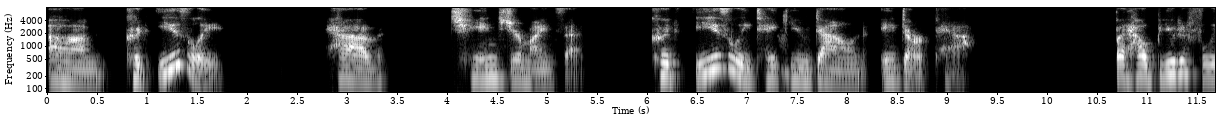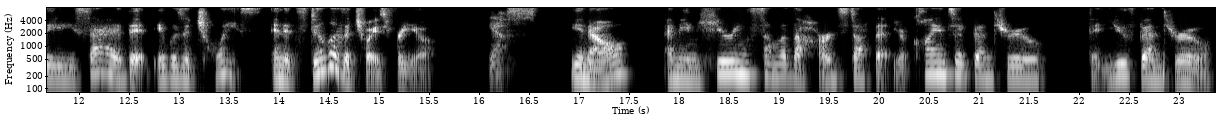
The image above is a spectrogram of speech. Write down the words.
um, could easily have changed your mindset, could easily take you down a dark path. But how beautifully said that it was a choice and it still is a choice for you. Yes. You know, I mean, hearing some of the hard stuff that your clients have been through, that you've been through,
